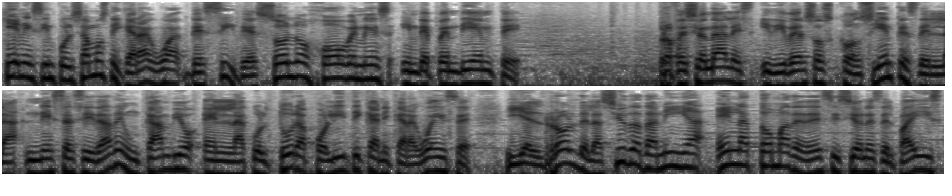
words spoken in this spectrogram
Quienes impulsamos Nicaragua decide solo jóvenes independientes Profesionales y diversos conscientes de la necesidad de un cambio en la cultura política nicaragüense y el rol de la ciudadanía en la toma de decisiones del país,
